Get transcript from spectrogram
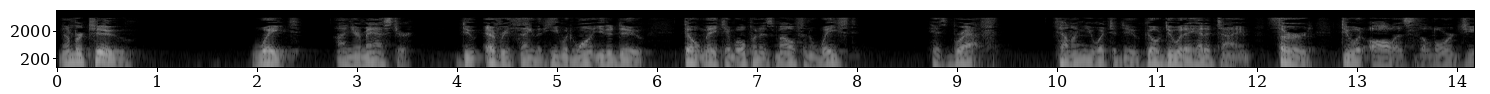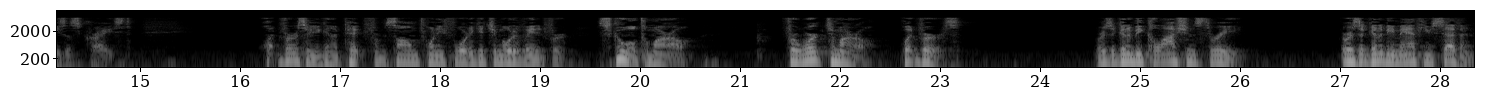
number two, wait on your master do everything that he would want you to do. Don't make him open his mouth and waste his breath telling you what to do. Go do it ahead of time. Third, do it all as the Lord Jesus Christ. What verse are you going to pick from Psalm 24 to get you motivated for school tomorrow? For work tomorrow? What verse? Or is it going to be Colossians 3? Or is it going to be Matthew 7?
